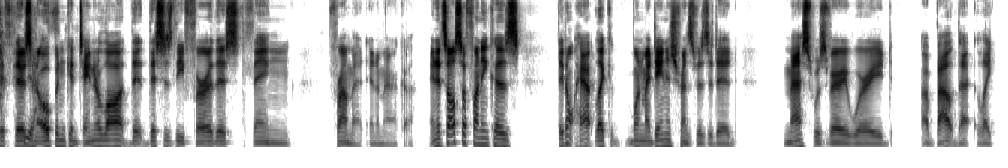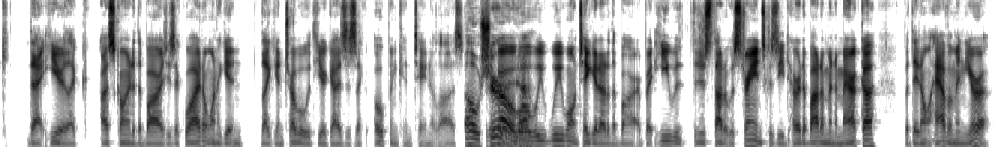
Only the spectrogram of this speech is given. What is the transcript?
if there's an open container law, that this is the furthest thing from it in America. And it's also funny cuz they don't have like when my Danish friends visited, Mass was very worried about that like that here like us going to the bars. He's like, "Well, I don't want to get in like in trouble with your guys' like open container laws." Oh, He's like, sure, oh, yeah. well, we we won't take it out of the bar. But he was just thought it was strange because he'd heard about them in America, but they don't have them in Europe.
